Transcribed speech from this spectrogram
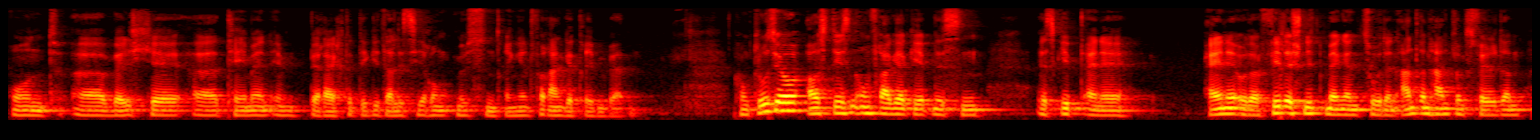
Und äh, welche äh, Themen im Bereich der Digitalisierung müssen dringend vorangetrieben werden? Conclusio aus diesen Umfrageergebnissen, es gibt eine, eine oder viele Schnittmengen zu den anderen Handlungsfeldern,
